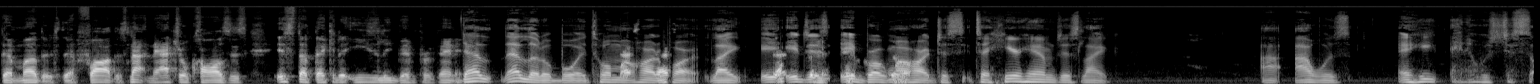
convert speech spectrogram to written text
their mothers, their fathers, not natural causes. It's stuff that could have easily been prevented. that that little boy tore my That's- heart that's- apart like it, it just it broke my heart to to hear him just like i i was and he and it was just so,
